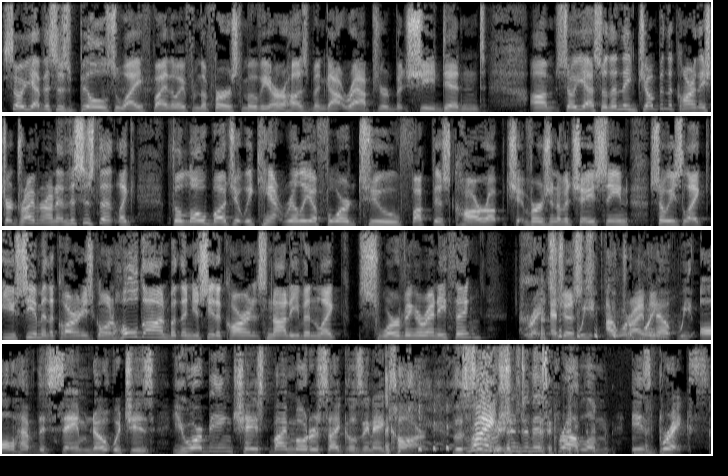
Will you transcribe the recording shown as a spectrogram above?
So yeah, this is Bill's wife, by the way, from the first movie. Her husband got raptured, but she didn't. Um, so yeah, so then they jump in the car and they start driving around, and this is the like the low budget. We can't really afford to fuck this car up ch- version of a chase scene. So he's like, you see him in the car and he's going, "Hold on," but then you see the car and it's not even like swerving or anything. Right. It's and just we, I want to point out, we all have the same note, which is you are being chased by motorcycles in a car. The Right. solution to this problem is brakes.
